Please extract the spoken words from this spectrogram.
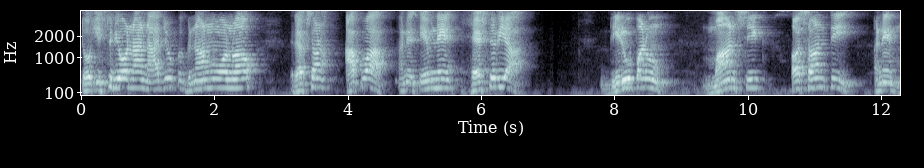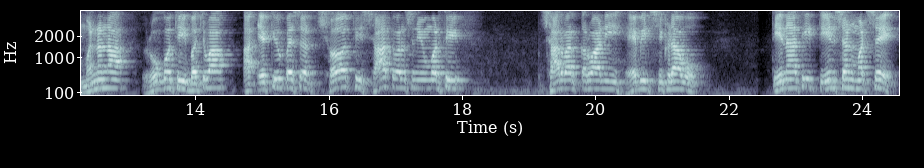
તો સ્ત્રીઓના નાજુક જ્ઞાનોનો રક્ષણ આપવા અને તેમને હેસ્ટરિયા, ભીરુપણું, માનસિક અશાંતિ અને મનના રોગોથી બચવા આ એક્યુપેશર છ થી સાત વર્ષની ઉંમરથી સારવાર કરવાની હેબિટ શીખડાવો. તેનાથી ટેન્શન મટશે.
